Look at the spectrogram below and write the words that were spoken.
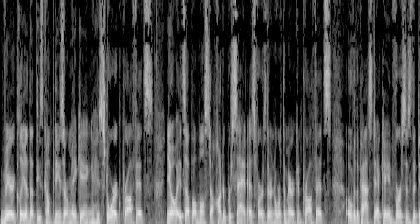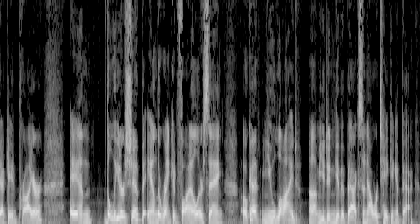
very clear that these companies are making historic profits. You know, it's up almost 100% as far as their North American profits over the past decade versus the decade prior. And the leadership and the rank and file are saying, okay, you lied. Um, you didn't give it back, so now we're taking it back.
